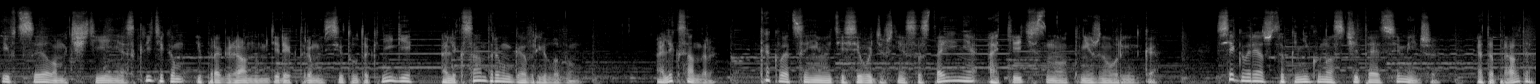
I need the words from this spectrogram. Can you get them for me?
и в целом чтение с критиком и программным директором Института книги Александром Гавриловым. Александр, как вы оцениваете сегодняшнее состояние отечественного книжного рынка? Все говорят, что книг у нас читает все меньше. Это правда?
